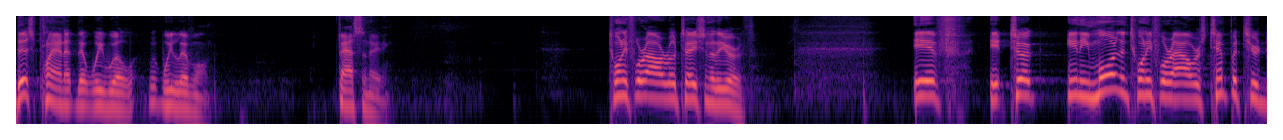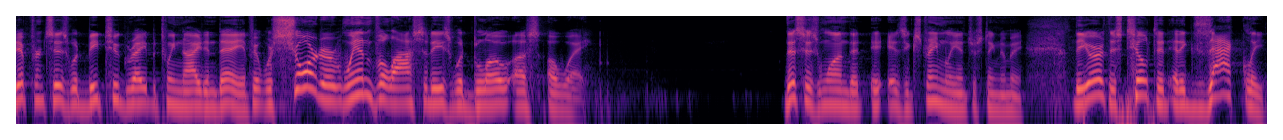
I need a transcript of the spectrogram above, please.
this planet that we, will, we live on. Fascinating. 24 hour rotation of the Earth. If it took any more than 24 hours, temperature differences would be too great between night and day. If it were shorter, wind velocities would blow us away. This is one that is extremely interesting to me. The earth is tilted at exactly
